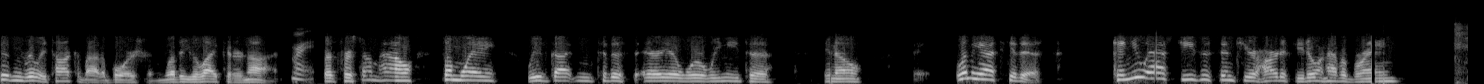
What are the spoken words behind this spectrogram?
didn't really talk about abortion, whether you like it or not. Right. But for somehow, some way, we've gotten to this area where we need to, you know. Let me ask you this: Can you ask Jesus into your heart if you don't have a brain?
